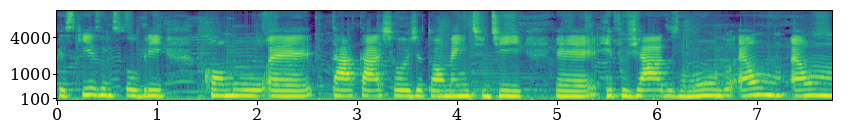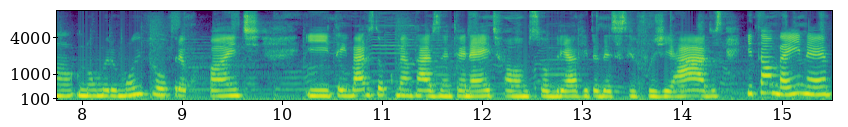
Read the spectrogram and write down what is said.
pesquisem sobre como está é, tá a taxa hoje atualmente de é, refugiados no mundo. É um, é um número muito preocupante e tem vários documentários na internet falando sobre a vida desses refugiados e também, né,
